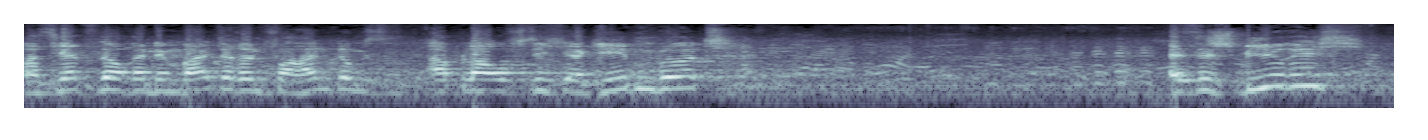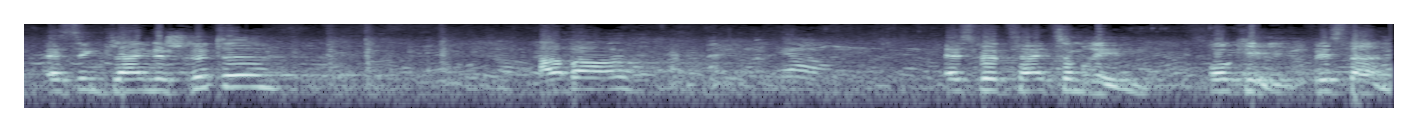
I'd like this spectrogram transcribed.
was jetzt noch in dem weiteren Verhandlungsablauf sich ergeben wird. Es ist schwierig, es sind kleine Schritte, aber es wird Zeit zum Reden. Okay, bis dann.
